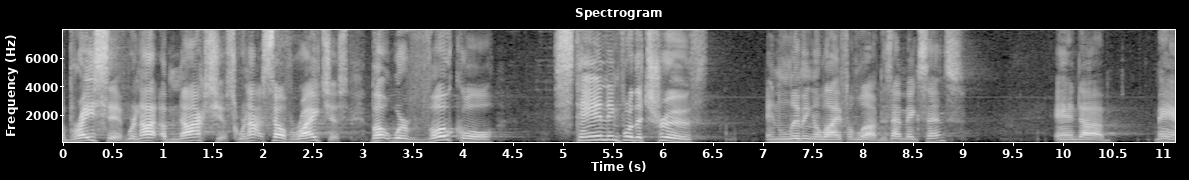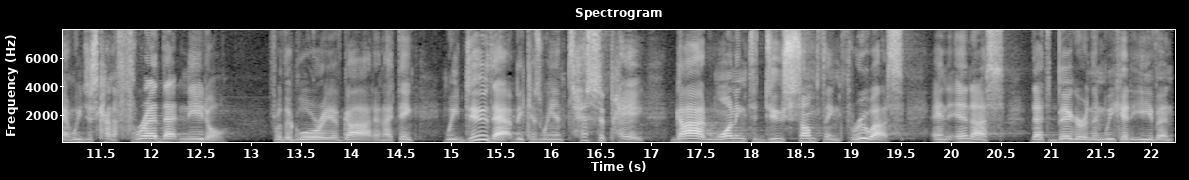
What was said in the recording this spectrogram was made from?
abrasive, we're not obnoxious, we're not self righteous, but we're vocal standing for the truth and living a life of love. Does that make sense? And uh, man, we just kind of thread that needle for the glory of God. And I think we do that because we anticipate God wanting to do something through us and in us that's bigger than we could even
